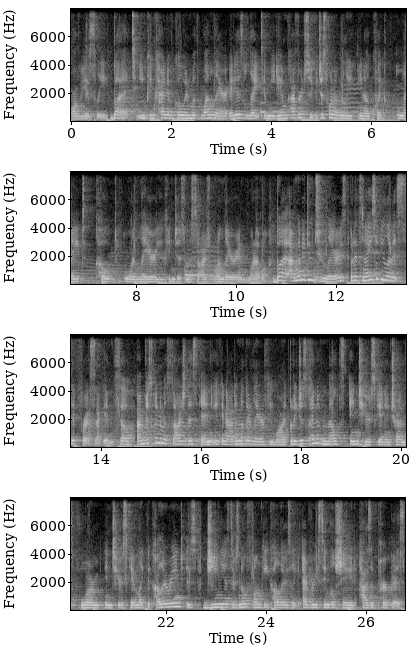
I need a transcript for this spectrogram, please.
obviously, but you can kind of go in with one layer. It is light to medium coverage, so if you just want a really, you know, quick light coat or layer. You can just massage one layer in, whatever. But I'm gonna do two layers, but it's nice if you let it sit for a second. So I'm just gonna massage this in. You can add another layer if you want, but it just kind of melts into your skin and transform into your skin. Like the color range is genius. There's no funky colors. Like every single shade has a purpose.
